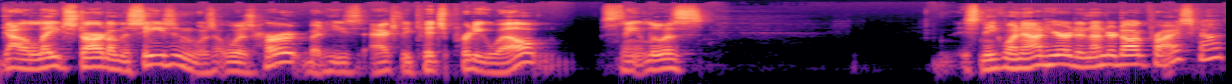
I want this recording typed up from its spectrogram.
got a late start on the season was was hurt, but he's actually pitched pretty well. St. Louis sneak one out here at an underdog price, Scott.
